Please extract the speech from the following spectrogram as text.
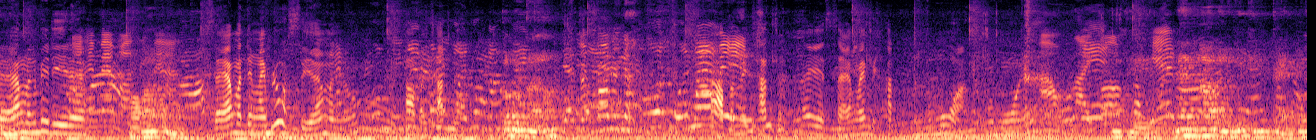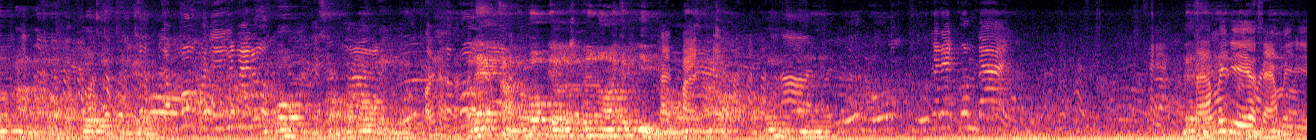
แสงมันไม่ดีเลย ให้แม่มาเพราะว่าแสงมันยังไงไม่รู้เสียงมันโอ้ภาพไม่ชัดเลยก็เป็นมาเนาะก็ไม่นะภาพมันไม่ชัดให้แสงไม่ชัดมันมั่วมันมัวๆอย่างนี้เอาอะไรก็โอเคแค่แน่นมากเลยไม่กินไก่ก็ต้องมามาสองกระโปงเลยคนเดียวกระโปงพอดีใช่ไหมลูกกระโปงสองกระโปงเด็กเลยไปไหนตนะอนแรกสั่งกระโปงเดียวแล้วน้อยๆกันอิ่มเอาไปครับกระโปงหนูจะได้ก้มได้แสงไม่ดีอะแสงไม่ดี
